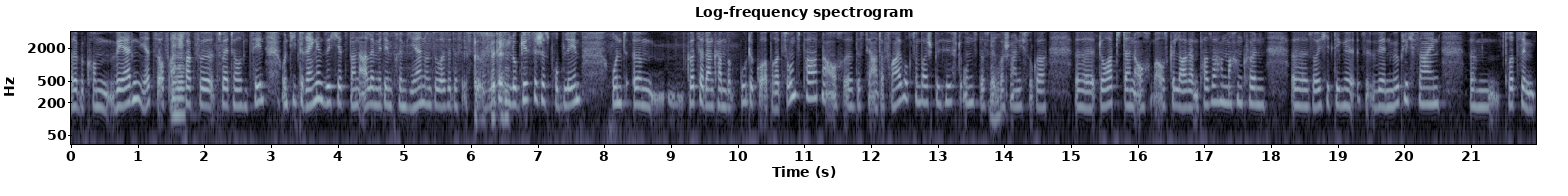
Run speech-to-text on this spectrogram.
oder bekommen werden jetzt auf mhm. Antrag für 2010 und die drängen drängen sich jetzt dann alle mit den Premieren und so. Also das ist für also wirklich ein logistisches Problem. Und ähm, Gott sei Dank haben wir gute Kooperationspartner. Auch äh, das Theater Freiburg zum Beispiel hilft uns, dass wir mhm. wahrscheinlich sogar äh, dort dann auch ausgelagert ein paar Sachen machen können. Äh, solche Dinge werden möglich sein. Ähm, trotzdem,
